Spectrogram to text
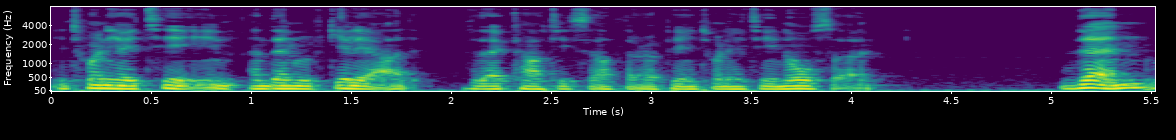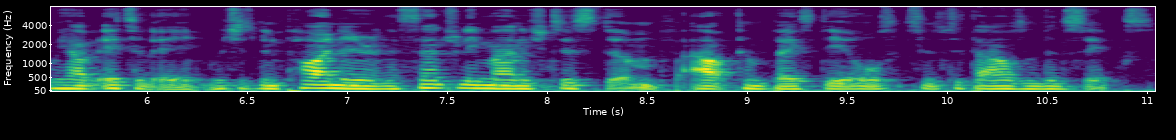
in 2018 and then with Gilead for their CAR T cell therapy in 2018 also. Then we have Italy, which has been pioneering a centrally managed system for outcome based deals since 2006.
